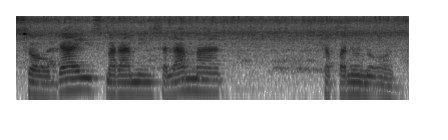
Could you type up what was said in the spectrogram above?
So guys, maraming salamat sa panunood.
